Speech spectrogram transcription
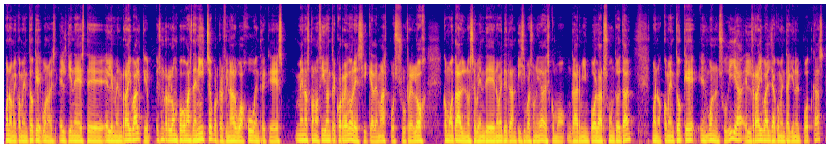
Bueno, me comentó que, bueno, él tiene este Element Rival, que es un reloj un poco más de nicho, porque al final Wahoo, entre que es menos conocido entre corredores y que además pues su reloj como tal no se vende, no vende tantísimas unidades como Garmin, Polar, Sunto y tal. Bueno, comentó que en, bueno, en su día el Rival ya comenté aquí en el podcast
